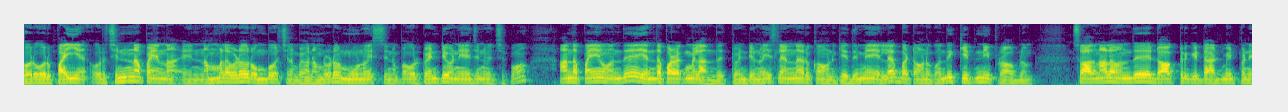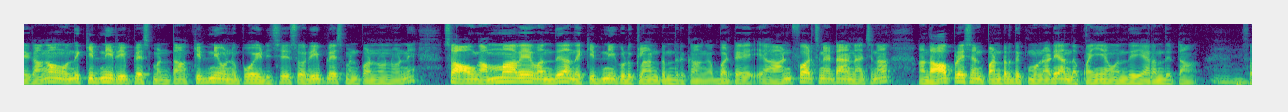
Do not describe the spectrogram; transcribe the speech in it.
ஒரு ஒரு பையன் ஒரு சின்ன பையன் தான். நம்மளை விட ரொம்ப சின்ன பையன். நம்மளோட ஒரு மூணு வயசு சின்ன பையன். ஒரு டுவெண்ட்டி ஒன் ஏஜ்னு வச்சுப்போம். அந்த பையன் வந்து எந்த பழக்கமே இல்லை. அந்த டுவெண்ட்டி ஒன் வயசில் என்ன இருக்கும் அவனுக்கு எதுவுமே இல்லை. பட் அவனுக்கு வந்து கிட்னி ப்ராப்ளம் ஸோ அதனால் வந்து டாக்டர் கிட்ட அட்மிட் பண்ணியிருக்காங்க அவங்க வந்து கிட்னி ரீப்ளேஸ்மெண்ட் தான். கிட்னி ஒன்று போயிடுச்சு. ஸோ ரீப்ளேஸ்மெண்ட் பண்ணணுன்னு ஸோ அவங்க அம்மாவே வந்து அந்த கிட்னி கொடுக்கலான்ட்டு இருந்திருக்காங்க. பட் அன்ஃபார்ச்சுனேட்டாக என்னாச்சுன்னா அந்த ஆப்ரேஷன் பண்ணுறதுக்கு முன்னாடி அந்த பையன் வந்து இறந்துட்டான். ஸோ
